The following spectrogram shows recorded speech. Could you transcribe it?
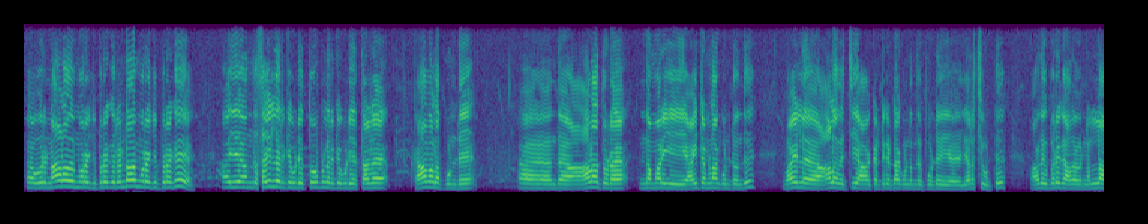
ஒரு நாலாவது முறைக்கு பிறகு ரெண்டாவது முறைக்கு பிறகு அந்த சைடில் இருக்கக்கூடிய தோப்பில் இருக்கக்கூடிய தழை காவாலை பூண்டு இந்த ஆடாத்தொடை இந்த மாதிரி ஐட்டம்லாம் கொண்டு வந்து வயலில் ஆளை வச்சு கட்டுக்கட்டாக கட்டு கட்டாக கொண்டு வந்து போட்டு இறச்சி விட்டு அதுக்கு பிறகு அதை நல்லா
